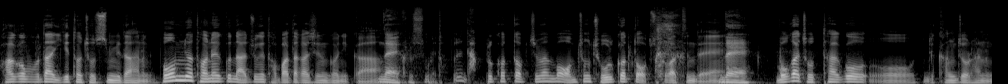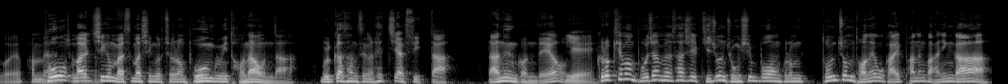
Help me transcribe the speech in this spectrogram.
과거보다 이게 더 좋습니다 하는 거. 보험료 더 내고 나중에 더 받아가시는 거니까 네, 그렇습니다. 특별히 나쁠 것도 없지만 뭐 엄청 좋을 것도 없을 것 같은데 네. 뭐가 좋다고 어, 강조를 하는 거예요? 보험, 말. 지금 말씀하신 것처럼 보험금이 더 나온다. 물가 상승을 해지할 수 있다 라는 건데요. 예. 그렇게만 보자면 사실 기존 종신보험 그럼 돈 좀 더 내고 가입하는 거 아닌가?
